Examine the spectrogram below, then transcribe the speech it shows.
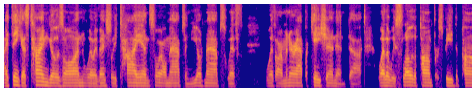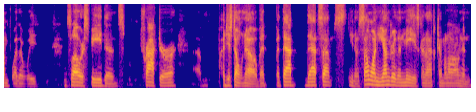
I think as time goes on, we'll eventually tie in soil maps and yield maps with with our manure application and uh, whether we slow the pump or speed the pump, whether we slow or speed the tractor, I just don't know. But but that that's um, you know someone younger than me is going to have to come along and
